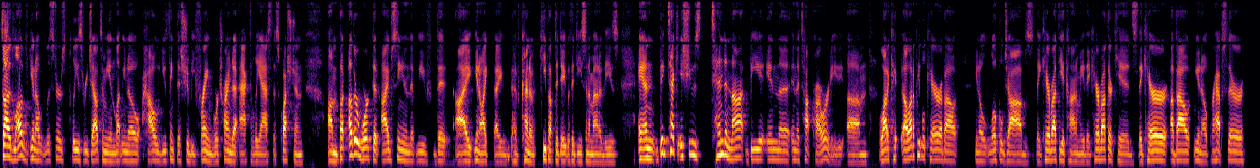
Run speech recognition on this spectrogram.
So I'd love, you know, listeners, please reach out to me and let me know how you think this should be framed. We're trying to actively ask this question. Um, but other work that I've seen and that we've that I you know I, I have kind of keep up to date with a decent amount of these, and big tech issues tend to not be in the in the top priority. Um, a lot of a lot of people care about you know local jobs. They care about the economy. They care about their kids. They care about you know perhaps their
